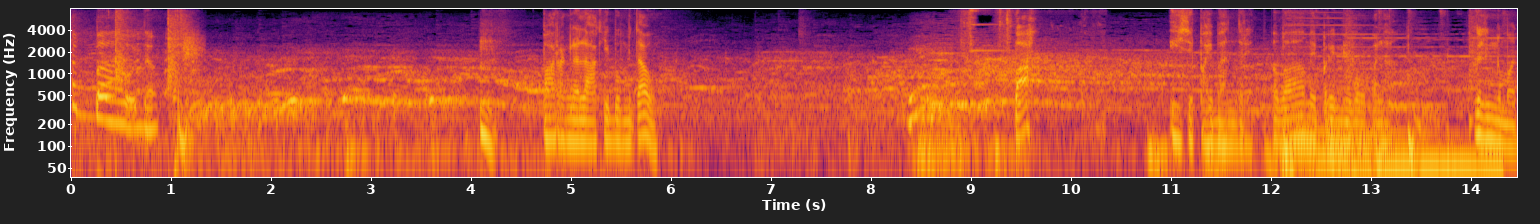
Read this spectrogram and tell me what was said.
Ang baho daw. Parang lalaki bumitaw. Pa? Easy 500. Aba, may premium mo pala. Galing naman.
